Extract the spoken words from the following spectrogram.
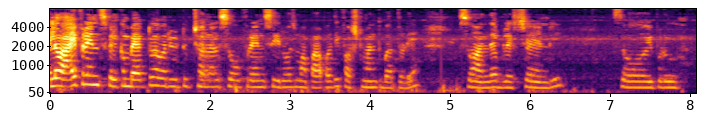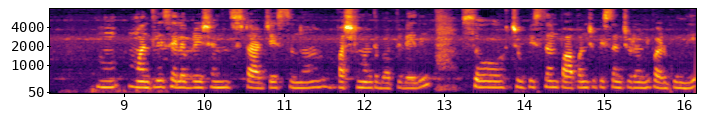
Hello hi friends welcome back to our YouTube channel so friends ఈరోజు మా పాపది ఫస్ట్ మంత్ బర్త్డే సో అందరు బ్లెస్ చేయండి. సో ఇప్పుడు మంత్లీ సెలబ్రేషన్ స్టార్ట్ చేస్తున్నా. ఫస్ట్ మంత్ బర్త్డేది సో చూపిస్తాను పాపని చూపిస్తాను. చూడండి పడుకుంది.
